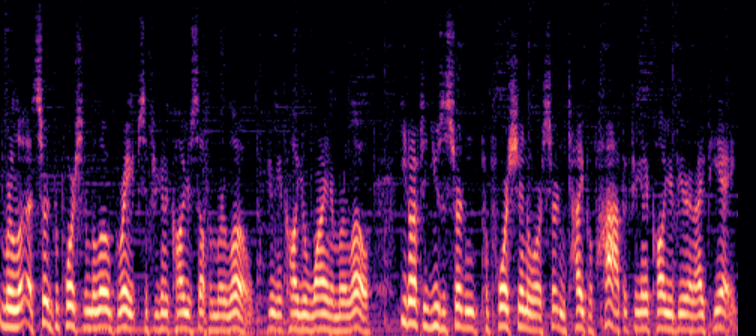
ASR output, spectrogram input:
Merlot, a certain proportion of Merlot grapes if you're going to call yourself a Merlot. If you're going to call your wine a Merlot, you don't have to use a certain proportion or a certain type of hop if you're going to call your beer an IPA.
